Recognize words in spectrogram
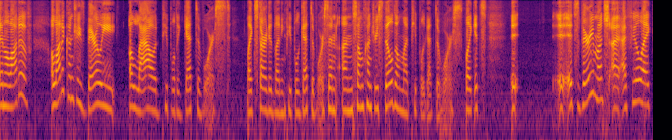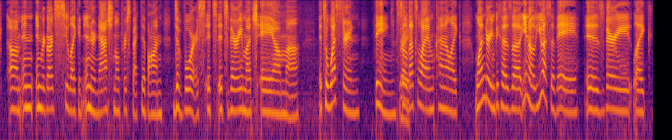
in a lot of a lot of countries barely allowed people to get divorced like started letting people get divorced. And and some countries still don't let people get divorced. Like it's it it's very much I, I feel like um, in in regards to like an international perspective on divorce it's it's very much a um uh, it's a western thing. So Right. that's why I'm kind of like wondering because uh, you know US of A is very like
